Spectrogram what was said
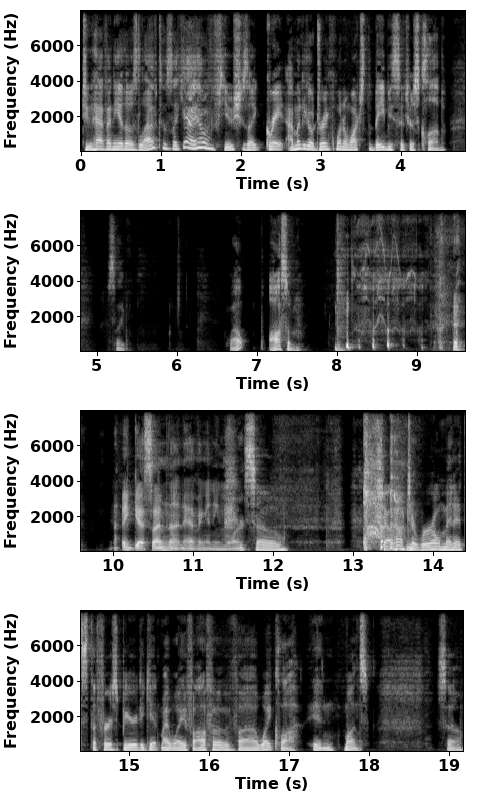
Do you have any of those left? I was like, "Yeah, I have a few." She's like, "Great. I'm going to go drink one and watch the Babysitters Club." It's like, well, awesome. I guess I'm not having any more. So shout out to Rural Minutes, the first beer to get my wife off of uh, White Claw in months. So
